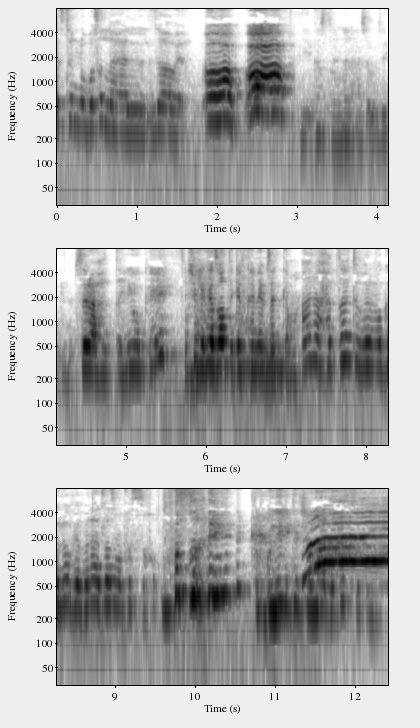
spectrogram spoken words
استنوا بصلح الزاوية. أوه أوه ان أنا حسوي زي كذا بسرعة حطي. هي أوكي؟ شوفي صوتي كيف كاني مزكمة. أنا حطيته بالمقلوب يا بنات لازم أفسخه. فسخي طب قولي لي كيف شماعة بفسخي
